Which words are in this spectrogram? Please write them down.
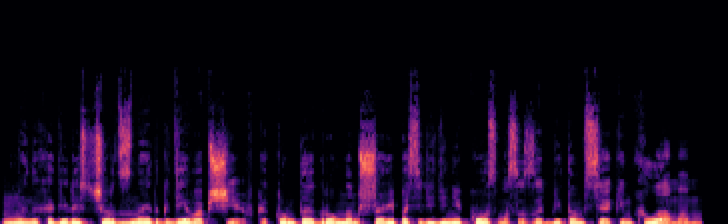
Мы находились черт знает где вообще, в каком-то огромном шаре посередине космоса, забитом всяким хламом.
